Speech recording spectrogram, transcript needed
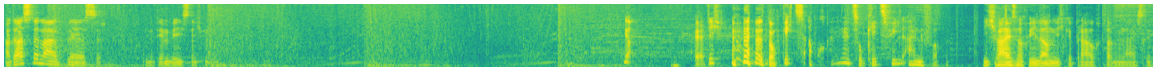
Ah, das ist der Laubbläser. Mit dem will ich es nicht machen. Fertig. so geht's auch. So geht's viel einfacher. Ich weiß noch, wie lange ich gebraucht habe Livestream.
